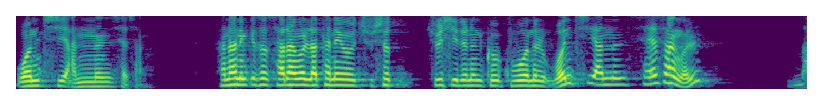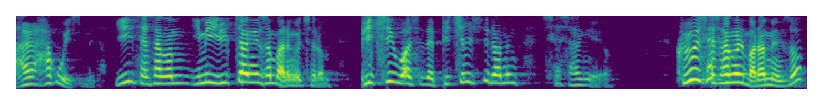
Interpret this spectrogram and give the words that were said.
원치 않는 세상, 하나님께서 사랑을 나타내어 주셨, 주시려는 그 구원을 원치 않는 세상을 말하고 있습니다. 이 세상은 이미 일장에서 말한 것처럼 빛이 왔을 때 빛을 싫어하는 세상이에요. 그 세상을 말하면서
